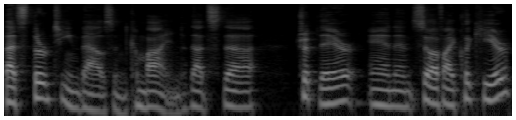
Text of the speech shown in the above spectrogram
that's 13,000 combined. That's the trip there. And then, so if I click here,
